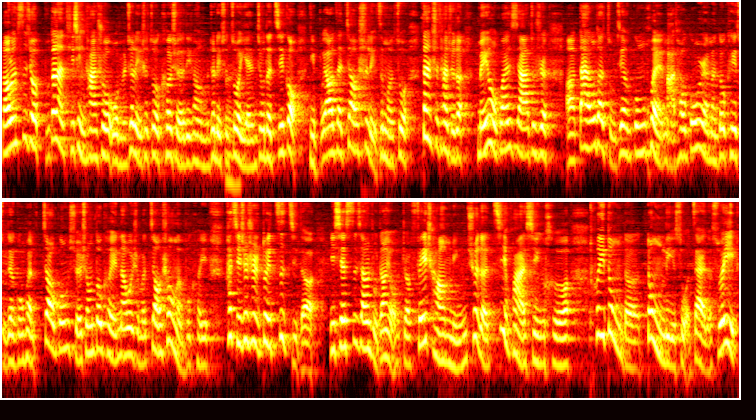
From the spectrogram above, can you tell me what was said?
劳伦斯就不断的提醒他说，我们这里是做科学的地方，我们这里是做研究的机构，你不要在教室里这么做。但是他觉得没有关系啊，就是啊、呃大家都在组建工会，码头工人们都可以组建工会，教工学生都可以，那为什么教授们不可以？他其实是对自己的一些思想主张有着非常明确的计划性和推动的动力所在的，所以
